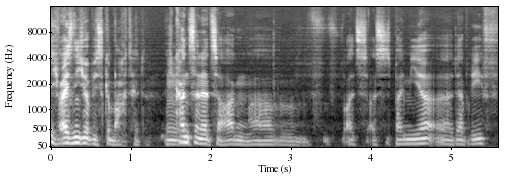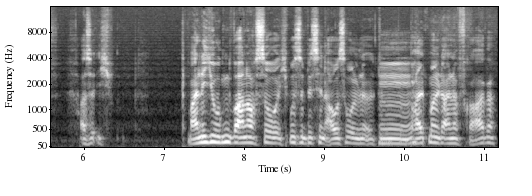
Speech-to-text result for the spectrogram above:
Ich weiß nicht, ob ich es gemacht hätte. Ich kann es ja nicht sagen. Äh, als, als es bei mir äh, der Brief, also ich, meine Jugend war noch so, ich muss ein bisschen ausholen, mhm. halt mal deine Frage.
